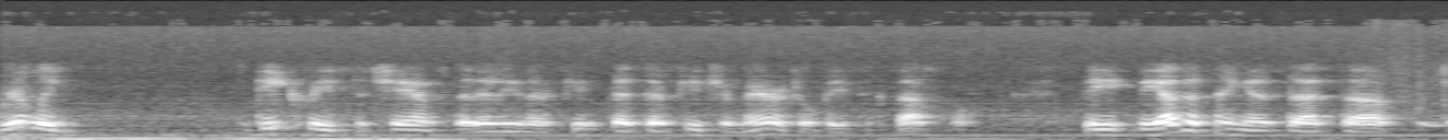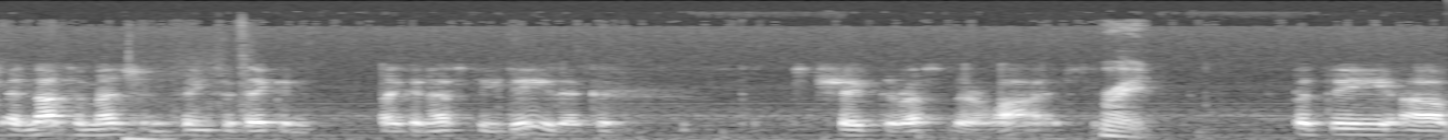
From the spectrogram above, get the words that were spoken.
really decrease the chance that any of their that their future marriage will be successful. The the other thing is that, uh, and not to mention things that they can like an STD that could shape the rest of their lives. Right. But the uh,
